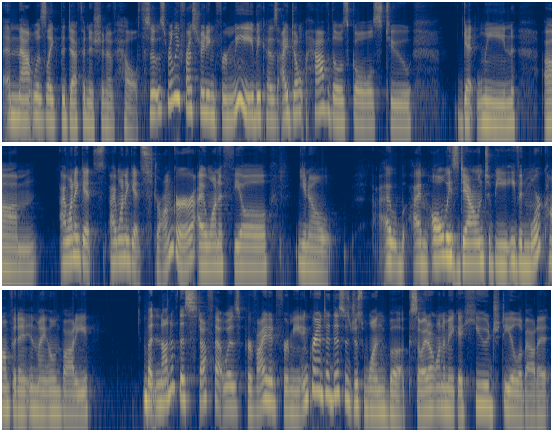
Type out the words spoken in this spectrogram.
And that was like the definition of health. So it was really frustrating for me because I don't have those goals to get lean. Um, I want to get I want to get stronger. I want to feel, you know, I, I'm always down to be even more confident in my own body but none of this stuff that was provided for me and granted this is just one book so i don't want to make a huge deal about it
